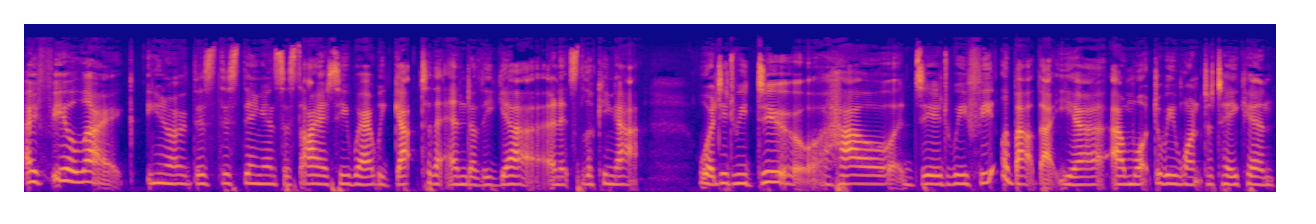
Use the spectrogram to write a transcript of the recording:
I feel like, you know, there's this thing in society where we get to the end of the year and it's looking at what did we do? How did we feel about that year? And what do we want to take in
